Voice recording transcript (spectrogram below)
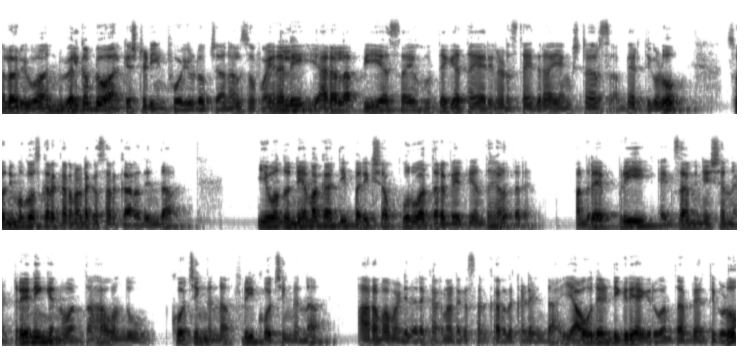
ಹಲೋ ರಿವನ್ welcome to RK study info YouTube channel so finally ಯಾರೆಲ್ಲ ಪಿ ಎಸ್ ಐ ಹುದ್ದೆಗೆ ತಯಾರಿ ನಡೆಸ್ತಾ ಇದ್ದೀರಾ ಯಂಗ್ಸ್ಟರ್ಸ್ ಅಭ್ಯರ್ಥಿಗಳು? ಸೊ ನಿಮಗೋಸ್ಕರ ಕರ್ನಾಟಕ ಸರ್ಕಾರದಿಂದ ಈ ಒಂದು ನೇಮಕಾತಿ ಪರೀಕ್ಷಾ ಪೂರ್ವ ತರಬೇತಿ ಅಂತ ಹೇಳ್ತಾರೆ. ಅಂದರೆ ಪ್ರೀ ಎಕ್ಸಾಮಿನೇಷನ್ ಟ್ರೈನಿಂಗ್ ಎನ್ನುವಂತಹ ಒಂದು ಕೋಚಿಂಗನ್ನು ಫ್ರೀ ಕೋಚಿಂಗನ್ನು ಆರಂಭ ಮಾಡಿದ್ದಾರೆ ಕರ್ನಾಟಕ ಸರ್ಕಾರದ ಕಡೆಯಿಂದ. ಯಾವುದೇ ಡಿಗ್ರಿ ಆಗಿರುವಂಥ ಅಭ್ಯರ್ಥಿಗಳು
